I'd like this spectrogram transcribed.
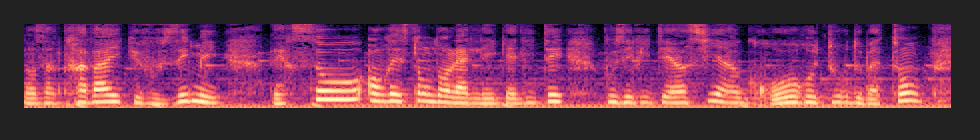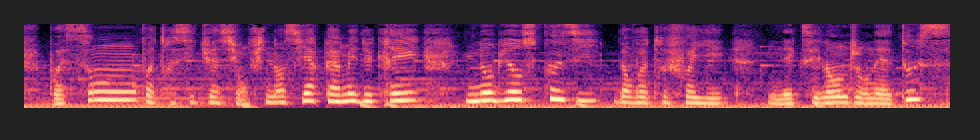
dans un travail que vous aimez. Verseau, en restant dans la légalité, vous évitez ainsi un gros retour de bâton. Poisson, votre situation financière permet de une ambiance cosy dans votre foyer. Une excellente journée à tous.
